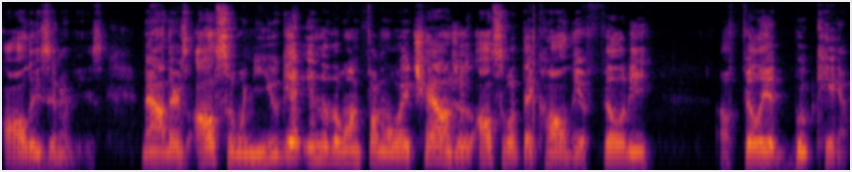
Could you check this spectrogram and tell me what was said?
all these interviews. Now, there's also, when you get into the One Funnel Away Challenge, there's also what they call the affiliate, affiliate boot camp.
